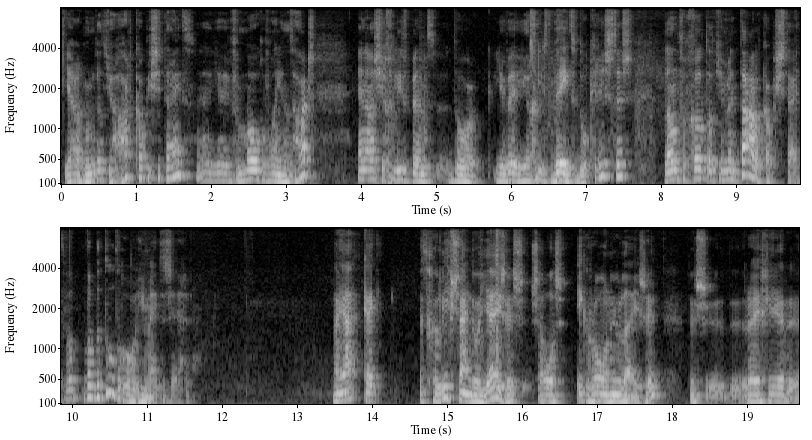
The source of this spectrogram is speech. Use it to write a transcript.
ja, hoe noem je dat, je hartcapaciteit, eh, je vermogen van je het hart. En als je geliefd bent door, je, je geliefd weet door Christus, dan vergroot dat je mentale capaciteit. Wat, wat bedoelt Roor hiermee te zeggen? Nou ja, kijk, het geliefd zijn door Jezus, zoals ik Ron nu lezen. Dus eh, reageer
